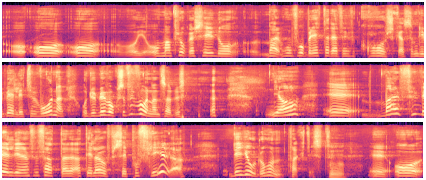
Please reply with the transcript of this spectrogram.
och, och, och, och, man frågar sig ju då, hon får berätta därför för Korska som blir väldigt förvånad. Och du blev också förvånad sa du. ja, eh, varför väljer en författare att dela upp sig på flera? Det gjorde hon faktiskt. Eh, och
